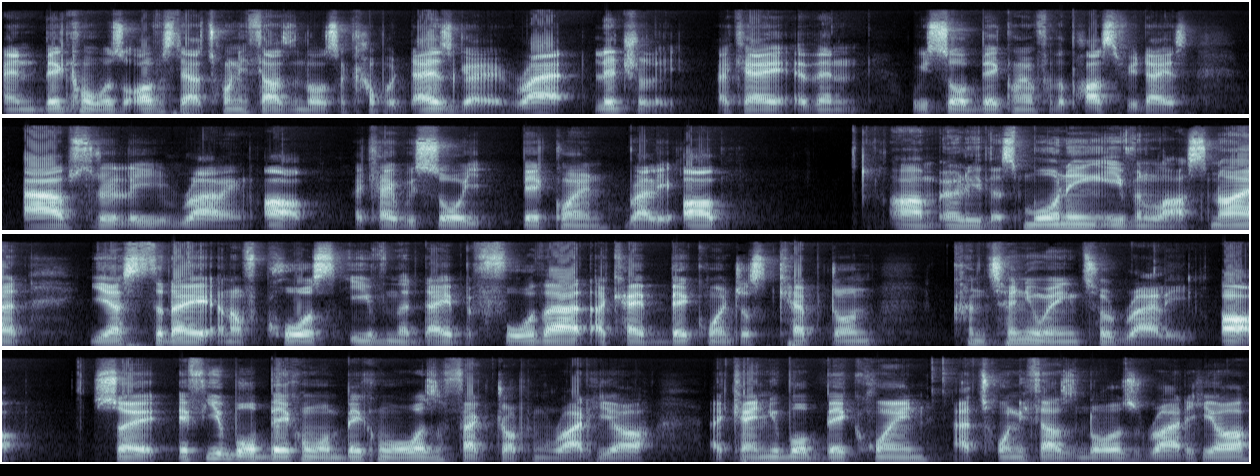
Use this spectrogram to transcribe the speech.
and Bitcoin was obviously at $20,000 a couple days ago, right? Literally, okay? And then we saw Bitcoin for the past few days absolutely rallying up, okay? We saw Bitcoin rally up um, early this morning, even last night, yesterday, and of course, even the day before that. Okay, Bitcoin just kept on continuing to rally up. So if you bought Bitcoin when Bitcoin was in fact dropping right here, okay, and you bought Bitcoin at $20,000 right here,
